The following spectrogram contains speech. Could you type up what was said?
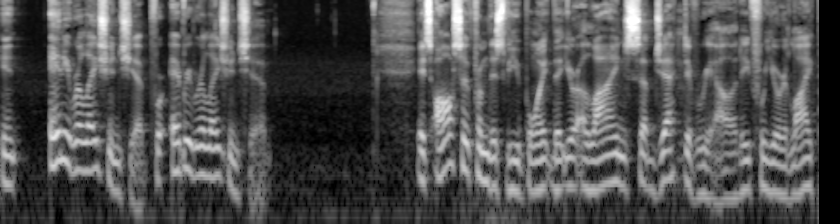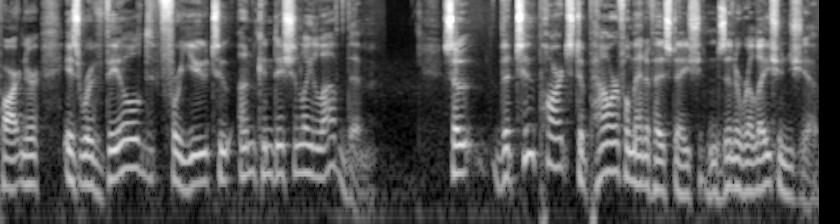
in any relationship, for every relationship. It's also from this viewpoint that your aligned subjective reality for your life partner is revealed for you to unconditionally love them. So, the two parts to powerful manifestations in a relationship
